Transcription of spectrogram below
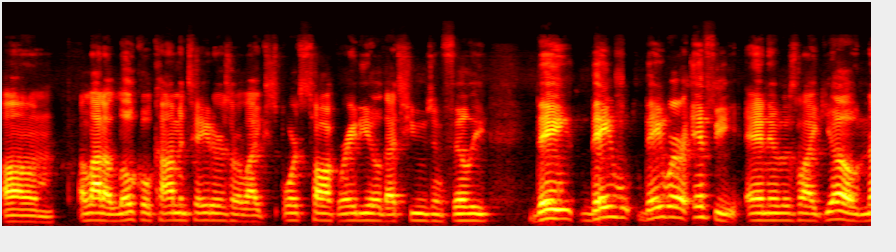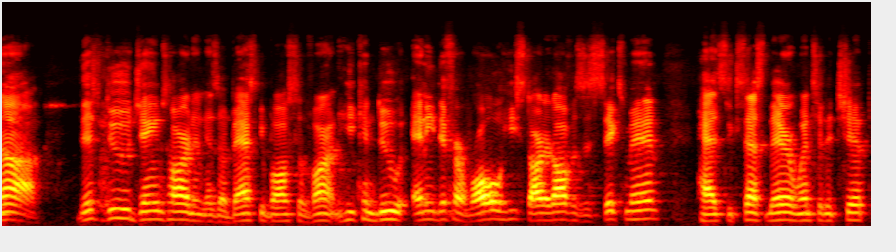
um, a lot of local commentators or like sports talk radio, that's huge in Philly. They they they were iffy, and it was like, yo, nah, this dude James Harden is a basketball savant. He can do any different role. He started off as a six man, had success there, went to the chip.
